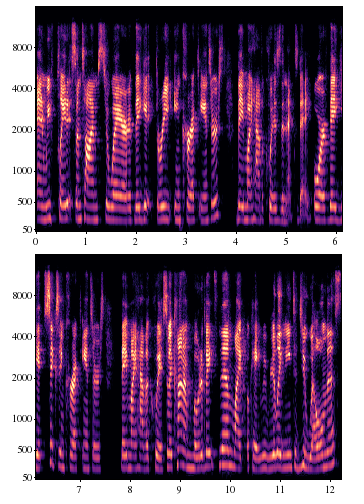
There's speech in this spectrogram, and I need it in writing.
And we've played it sometimes to where if they get three incorrect answers, they might have a quiz the next day. Or if they get six incorrect answers, they might have a quiz. So it kind of motivates them like, okay, we really need to do well on this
